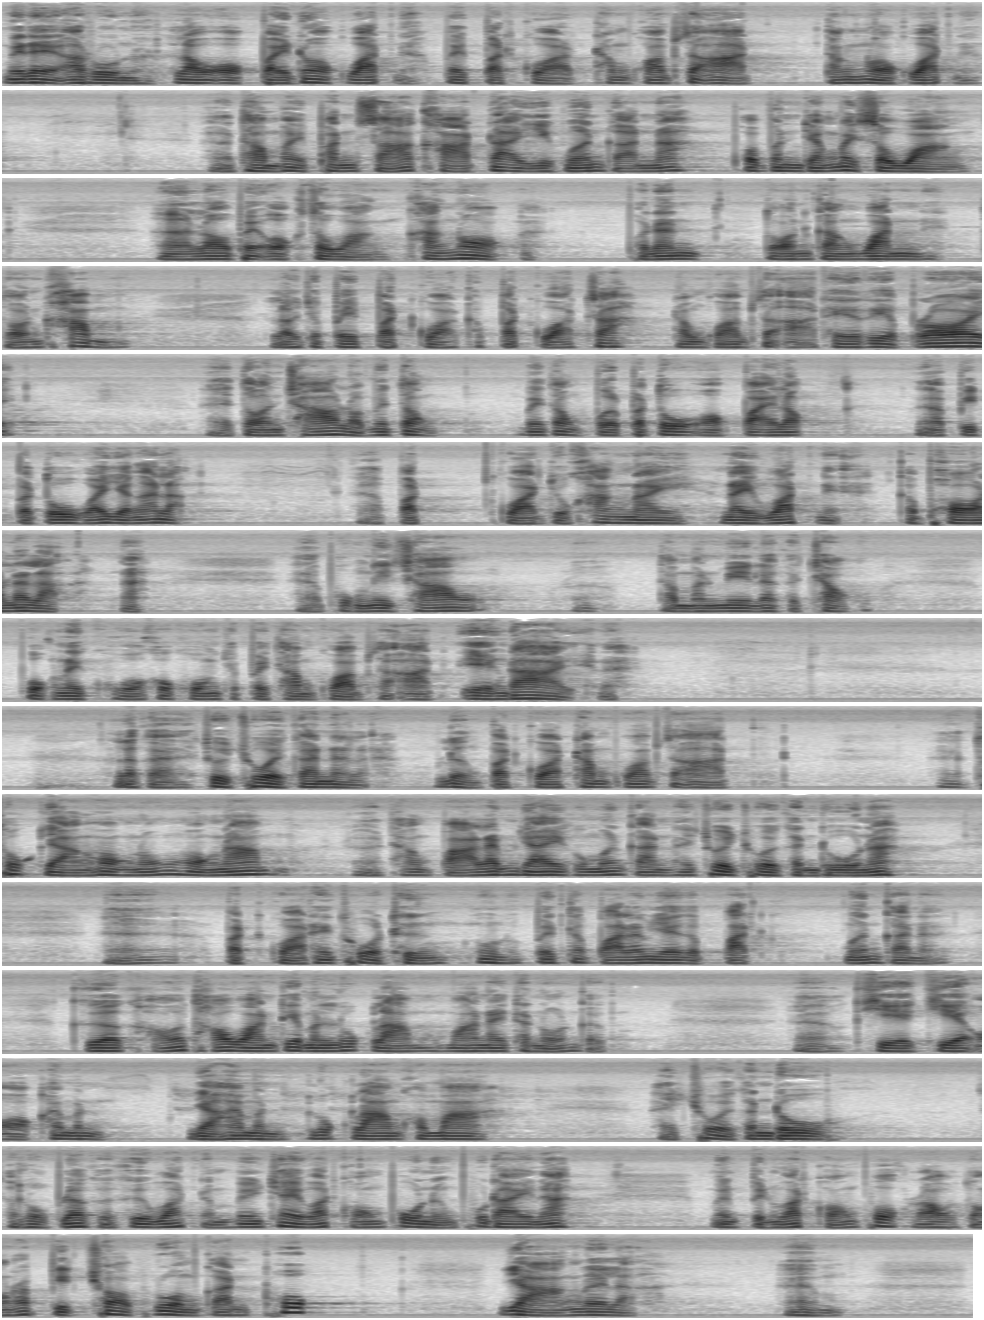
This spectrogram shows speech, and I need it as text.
ไม่ได้อารุณ เราออกไปนอกวัดไปปัดกวาดทำความสะอาดทั้งนอกวัดทำให้พันษาขาดได้อีกเหมือนกันนะเพราะมันยังไม่สว่างเราไปออกสว่างข้างนอก เพราะนั้นตอนกลางวันตอนค่ำเราจะไปปัดกวาดกับปัดกวาดซะทำความสะอาดให้เรียบร้อย ตอนเช้าเราไม่ต้อง ไม่ต้องเปิดประตูออกไปหรอกปิดประตูไว้อย่างนั้นละ่ะปัดกวาดอยู่ข้างในในวัดเนี่ยก็พอแล้วละ่ะนะพรุ่งนี้เช้าถ้ามันมีแล้วก็เช้าพวกในครัวเขาคงจะไปทำความสะอาดเองได้นะแล้วก็ช่วยๆกันนั่นแหละเรื่องปัดกวาดทำความสะอาด ทุกอย่างห้องน้องห้องน้ำทางป่าแลมใหญ่ก็เหมือนกันให้ช่วยๆกันดูนะ ปัดกวาดให้ทั่วถึงนู่นเป็นทางป่าแลมใหญ่กับปัดเหมือนกันนะเกลือเขาเทาวันที่มันลุกลามออกมาในถนนกับเคลียเกียออกให้มัน อย่าให้มันลุกลามเข้ามา ให้ช่วยกันดู สรุปแล้วก็คือวัดไม่ใช่วัดของผู้หนึ่งผู้ใดนะ มันเป็นวัดของพวกเราต้องรับผิดชอบร่วมกันทุกอย่างเลยล่ะ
